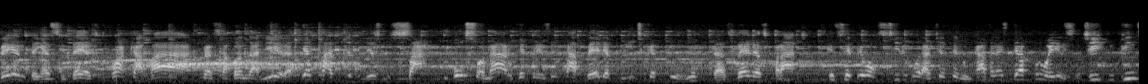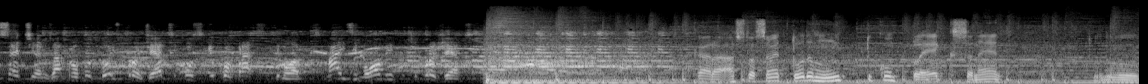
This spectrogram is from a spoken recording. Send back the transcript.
Vendem essa ideia de que vão acabar com essa bandaneira e é farinha do mesmo saco. O Bolsonaro representa a velha política corrupta, as velhas práticas. Recebeu auxílio moradia tendo casa, aliás, tem afluência. De 27 anos, aprovou dois projetos e conseguiu comprar cinco imóveis. Mais imóveis do que projetos. Cara, a situação é toda muito complexa, né? Tudo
